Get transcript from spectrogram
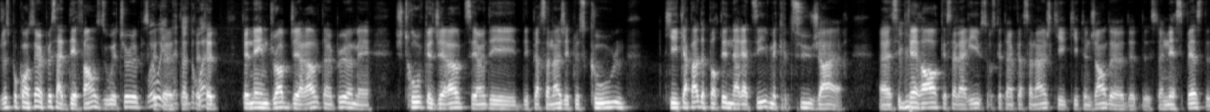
juste pour continuer un peu sa défense du Witcher, là, puisque Oui, oui, t'as- droit. t'as- t'as name drop Geralt un peu, là, mais je trouve que Geralt, c'est un des, des personnages les plus cool, qui est capable de porter une narrative, mais que tu gères. Euh, c'est Mhm. très rare que ça l'arrive, sauf que tu as un personnage qui est, qui est une genre de. de- de- c'est une espèce de.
